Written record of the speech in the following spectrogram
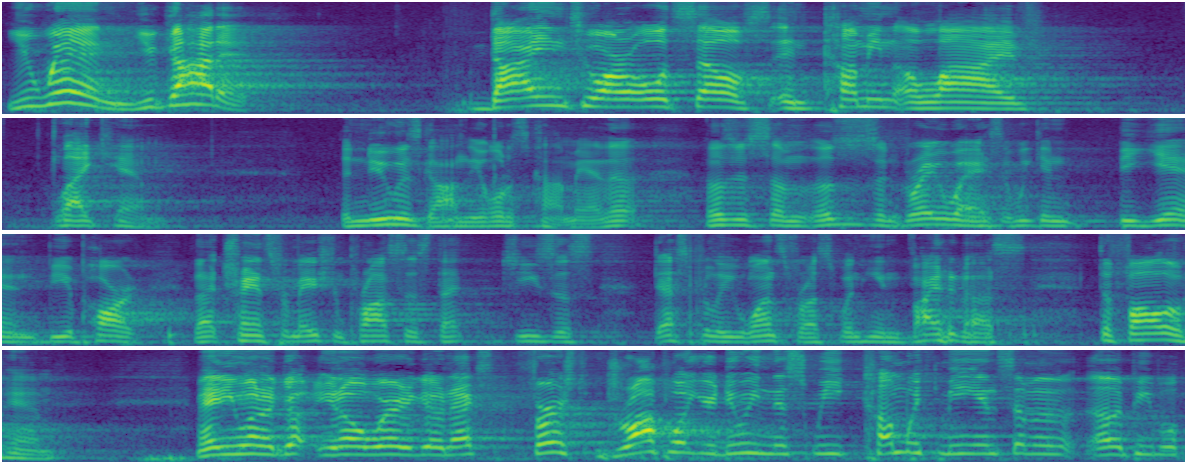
You win. You got it. Dying to our old selves and coming alive like Him. The new is gone, the old is come, man. Those are some, those are some great ways that we can begin, be a part of that transformation process that Jesus desperately wants for us when He invited us to follow Him. Man, you want to go, you know where to go next? First, drop what you're doing this week. Come with me and some of the other people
